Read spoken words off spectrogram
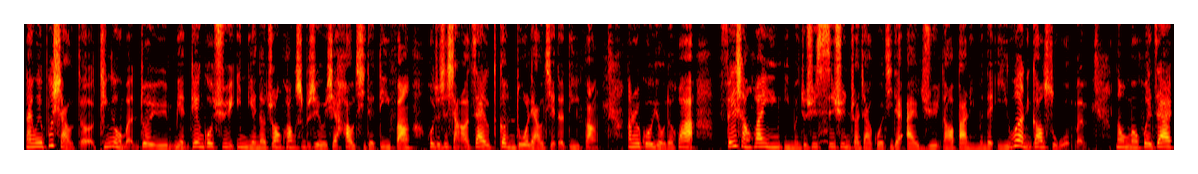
那因为不晓得听友们对于缅甸过去一年的状况是不是有一些好奇的地方，或者是想要再更多了解的地方，那如果有的话，非常欢迎你们就去私讯转角国际的 IG，然后把你们的疑问告诉我们。那我们会在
